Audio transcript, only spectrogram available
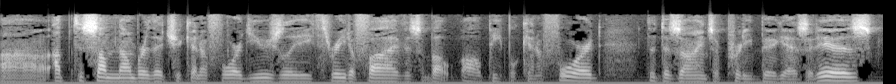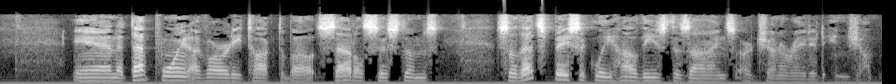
uh, up to some number that you can afford. Usually three to five is about all people can afford. The designs are pretty big as it is. And at that point, I've already talked about saddle systems. So that's basically how these designs are generated in JMP.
